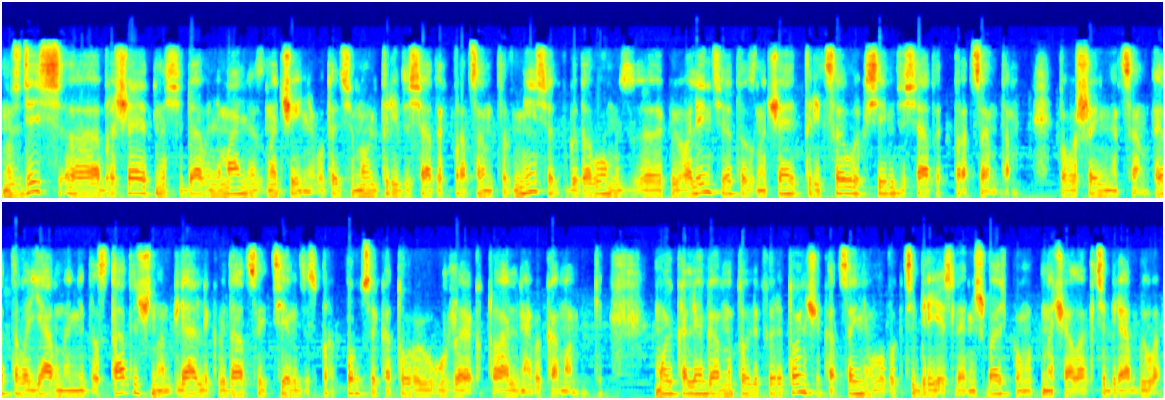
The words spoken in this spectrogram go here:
Но здесь э, обращает на себя внимание значение. Вот эти 0,3% в месяц в годовом э, эквиваленте это означает 3,7% повышения цен. Этого явно недостаточно для ликвидации тех диспропорций, которые уже актуальны в экономике. Мой коллега Анатолий Харитончик оценивал в октябре, если я не ошибаюсь, по-моему, начало октября было,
